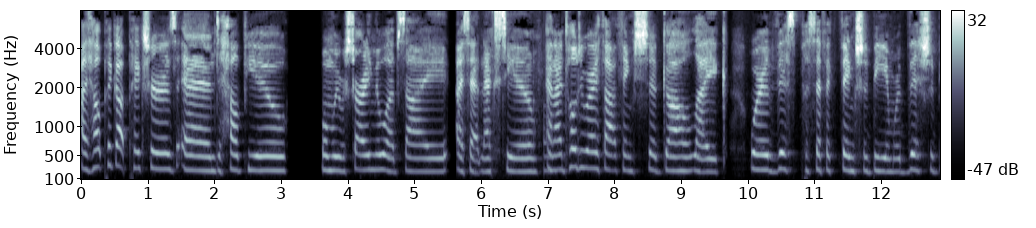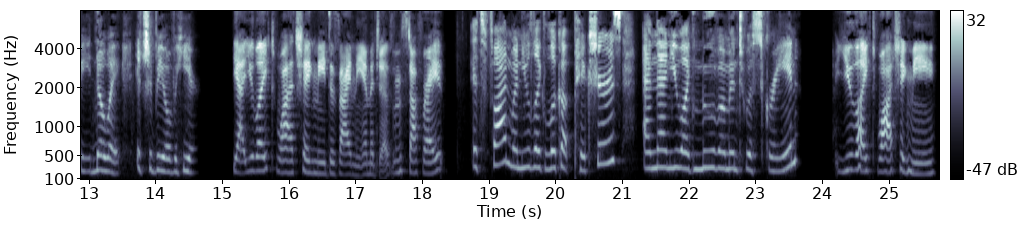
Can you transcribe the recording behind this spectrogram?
I helped pick up pictures and help you when we were starting the website. I sat next to you and I told you where I thought things should go, like where this specific thing should be and where this should be. No way, it should be over here. Yeah, you liked watching me design the images and stuff, right? It's fun when you like look up pictures and then you like move them into a screen. You liked watching me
